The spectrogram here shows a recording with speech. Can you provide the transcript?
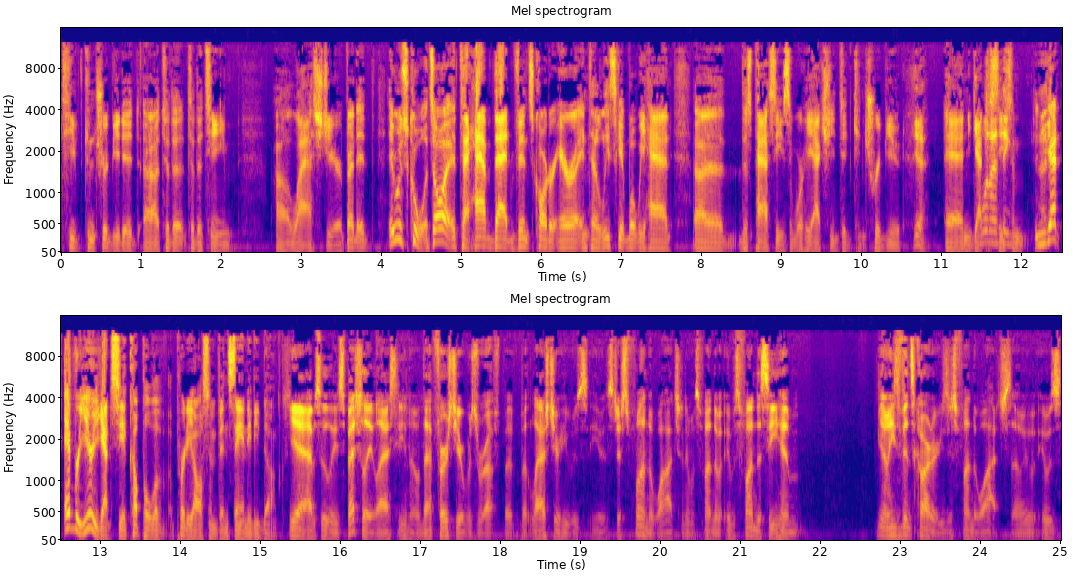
he contributed uh, to the to the team uh, last year, but it it was cool. It's all to have that Vince Carter era and to at least get what we had uh, this past season where he actually did contribute. Yeah. and you got Well, to see think- some. And you got every year you got to see a couple of pretty awesome Vinsanity dunks. Yeah, absolutely. Especially last, you know, that first year was rough, but but last year he was he was just fun to watch, and it was fun to it was fun to see him. You know, he's Vince Carter. He's just fun to watch. So it, it was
